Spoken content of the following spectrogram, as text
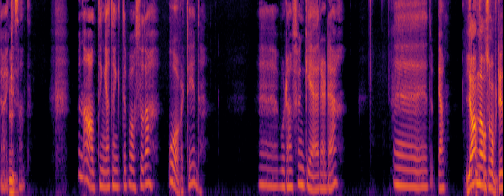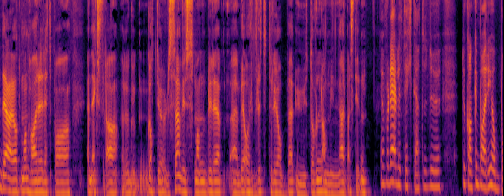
Ja, ikke Mm. sant. En annen ting jeg tenkte på også, da. Overtid. Eh, hvordan fungerer det? Eh, ja. Ja, nei, også overtid det er jo at man har rett på en ekstra godtgjørelse hvis man blir eh, beordret til å jobbe utover den alminnelige arbeidstiden. ja, for det er litt viktig at du, du kan ikke bare jobbe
